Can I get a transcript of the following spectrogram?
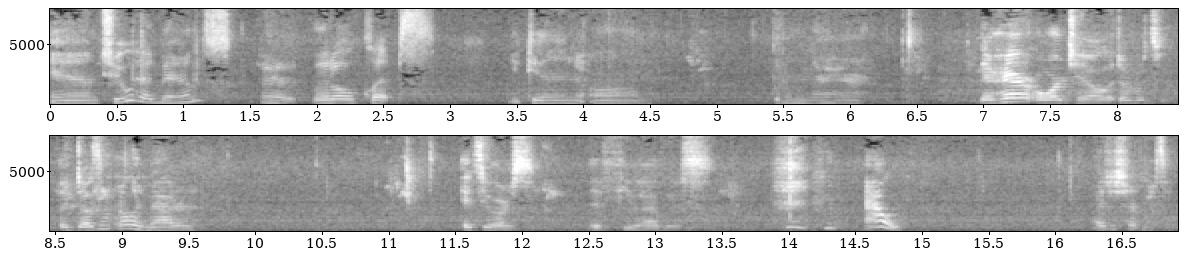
and two headbands, uh, little clips. You can um, put them in their hair. Their hair or tail, it doesn't, it doesn't really matter. It's yours if you have this. Ow! I just hurt myself.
